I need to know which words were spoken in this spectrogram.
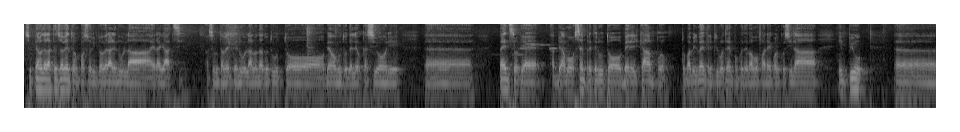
sul piano dell'atteggiamento non posso rimproverare nulla ai ragazzi, assolutamente nulla, hanno dato tutto, abbiamo avuto delle occasioni. Eh, penso che abbiamo sempre tenuto bene il campo, probabilmente il primo tempo potevamo fare qualcosina in più. Eh,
